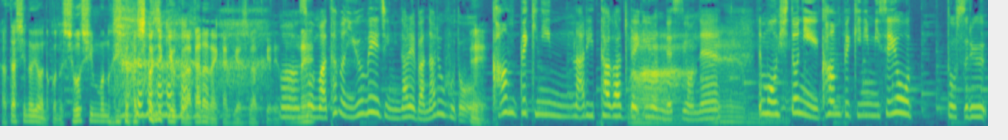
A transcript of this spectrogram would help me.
私のようなこの小心者には正直よくわからない感じがしますけれどまあ、もね。そう、まあ多分有名人になればなるほどええ完璧になりたがっているんですよね。あーでも人に完璧に見せようとする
